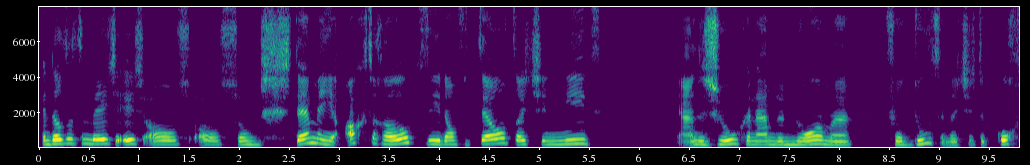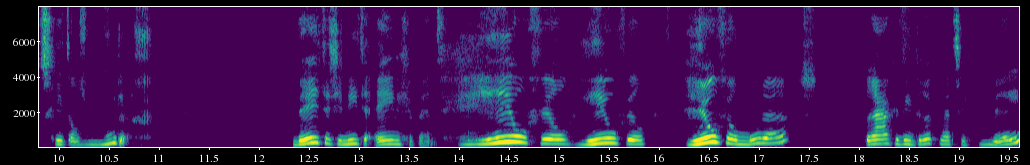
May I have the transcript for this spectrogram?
En dat het een beetje is als, als zo'n stem in je achterhoofd die je dan vertelt dat je niet ja, aan de zogenaamde normen voldoet en dat je tekort schiet als moeder. Weet dat je niet de enige bent. Heel veel, heel veel, heel veel moeders dragen die druk met zich mee.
